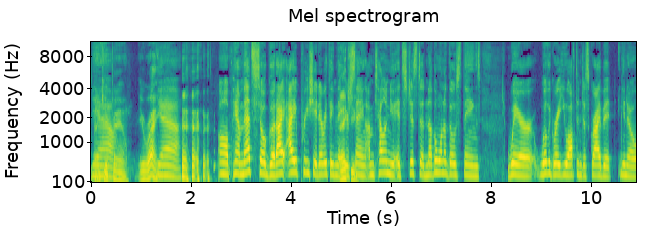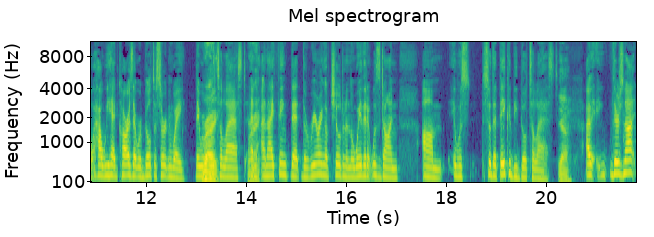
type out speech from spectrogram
Thank Yeah. you, Pam. You're right. Yeah. oh, Pam, that's so good. I, I appreciate everything that Thank you're you. saying. I'm telling you, it's just another one of those things where Will the Great, you often describe it, you know, how we had cars that were built a certain way. They were Right. built to last. And Right. and and I think that the rearing of children and the way that it was done, um, it was so that they could be built to last. Yeah. I, there's not.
